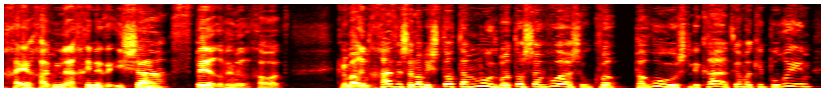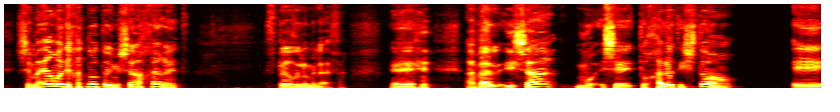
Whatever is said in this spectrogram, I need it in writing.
חי... חייבים להכין איזה אישה ספייר במרכאות. כלומר, אם חס ושלום אשתו תמות באותו שבוע שהוא כבר פרוש לקראת יום הכיפורים, שמהר מאוד יחתנו אותו עם אישה אחרת, ספייר זה לא מילה יפה, אבל אישה שתוכל להיות אשתו, אה,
